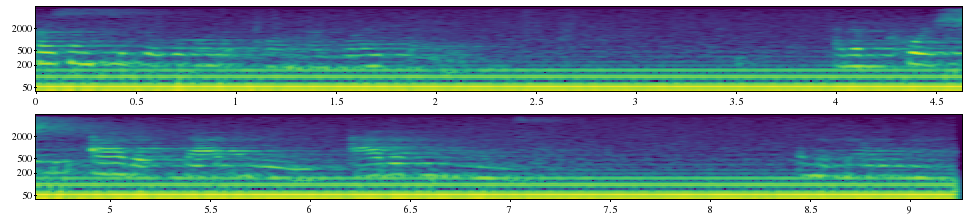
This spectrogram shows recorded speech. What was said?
presence of the Lord upon her right hand. And of course, she added that name, added names, and the bell rang.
